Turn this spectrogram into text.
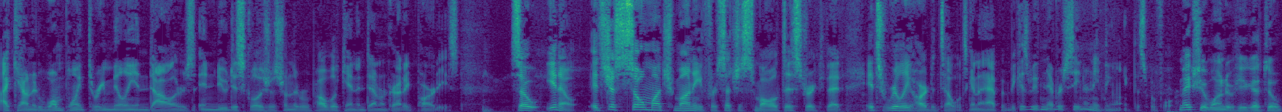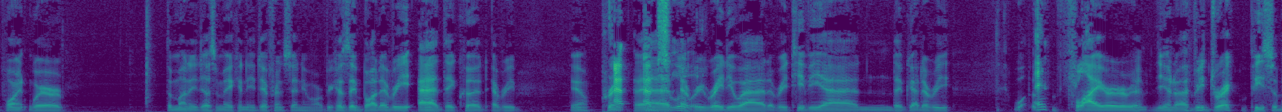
I counted 1.3 million dollars in new disclosures from the Republican and Democratic parties. So you know, it's just so much money for such a small district that it's really hard to tell what's going to happen because we've never seen anything like this before. Makes you wonder if you get to a point where the money doesn't make any difference anymore because they bought every ad they could, every you know print A- ad, every radio ad, every TV ad, and they've got every Well, and flyer and you know every direct piece of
